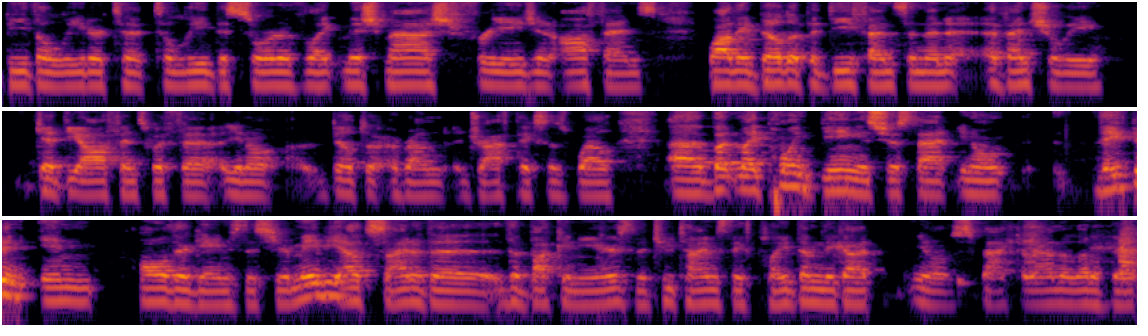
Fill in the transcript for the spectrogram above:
be the leader to to lead this sort of like mishmash free agent offense while they build up a defense, and then eventually get the offense with the you know built around draft picks as well. Uh, but my point being is just that you know they've been in all their games this year. Maybe outside of the the Buccaneers, the two times they've played them, they got you know smacked around a little bit.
